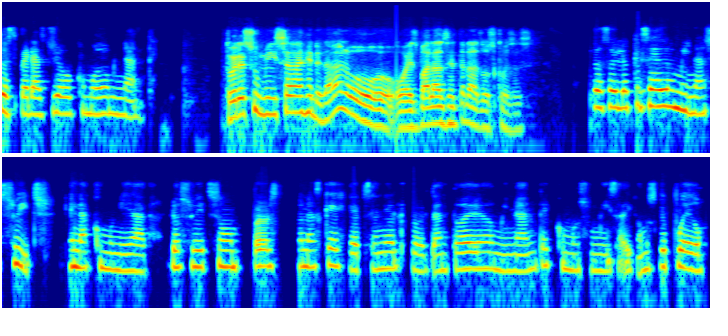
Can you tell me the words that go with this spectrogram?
tú esperas yo como dominante? ¿Tú eres sumisa en general o, o es balance entre las dos cosas? Yo soy lo que se denomina switch en la comunidad. Los switch son personas que ejercen el rol tanto de dominante como sumisa. Digamos que puedo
